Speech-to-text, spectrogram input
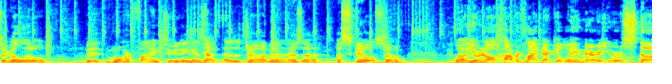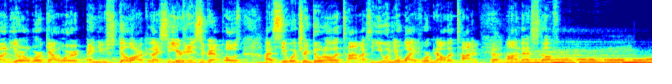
took a little bit more fine tuning as, Yeah. a, as a job and a, as a, a skill. So Well, you're an all-conference linebacker at William Mary. You're a stud. You're a workout warrior, and you still are because I see your Instagram posts. I see what you're doing all the time. I see you and your wife working all the time Yep. on that stuff.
